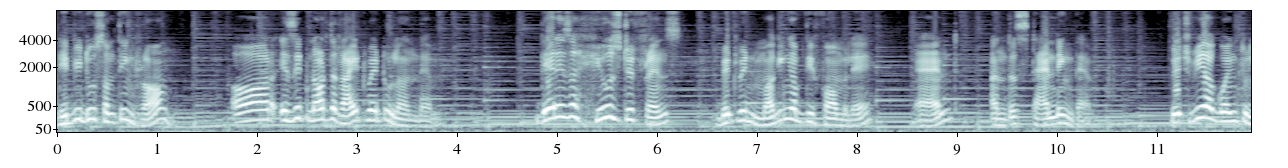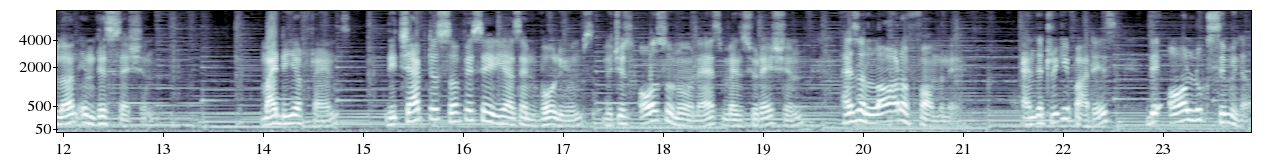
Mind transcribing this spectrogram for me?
Did we do something wrong? Or is it not the right way to learn them? There is a huge difference between mugging up the formulae and understanding them, which we are going to learn in this session. My dear friends, the chapter surface areas and volumes, which is also known as mensuration, has a lot of formulae. And the tricky part is they all look similar.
